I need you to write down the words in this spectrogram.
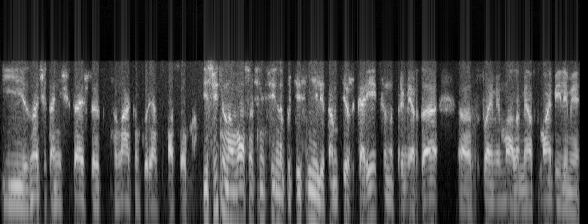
и значит, они считают, что эта цена конкурентоспособна. Действительно, вас очень сильно потеснили там те же корейцы, например, да, Э, своими малыми автомобилями.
